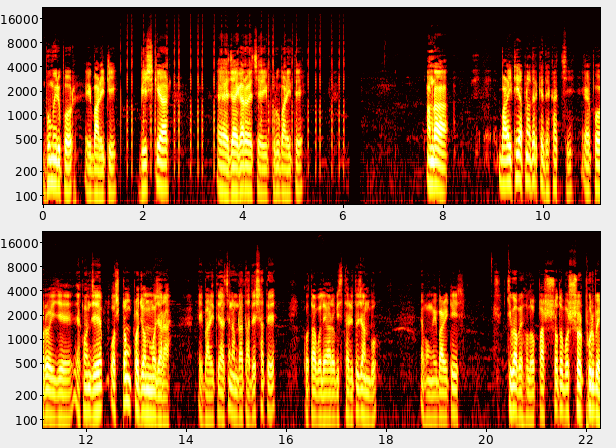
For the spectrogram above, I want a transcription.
ভূমির উপর এই বাড়িটি। বিশ কেয়ার জায়গা রয়েছে এই পুরো বাড়িতে। আমরা বাড়িটি আপনাদেরকে দেখাচ্ছি। এরপর ওই যে, এখন যে অষ্টম প্রজন্ম যারা এই বাড়িতে আছেন, আমরা তাদের সাথে কথা বলে আরও বিস্তারিত জানব। এবং এই বাড়িটির কীভাবে হলো, পাঁচশত বৎসর পূর্বে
